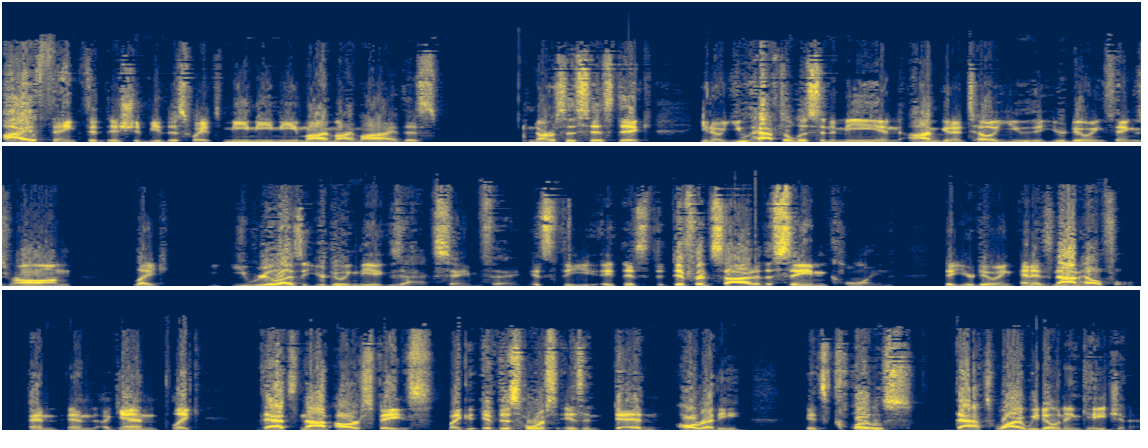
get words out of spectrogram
I think that this should be this way. It's me, me, me, my, my, my, this narcissistic, you know, you have to listen to me and I'm going to tell you that you're doing things wrong. Like you realize that you're doing the exact same thing. It's the, it's the different side of the same coin that you're doing and it's not helpful. And, and again, like that's not our space. Like if this horse isn't dead already, it's close. That's why we don't engage in it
